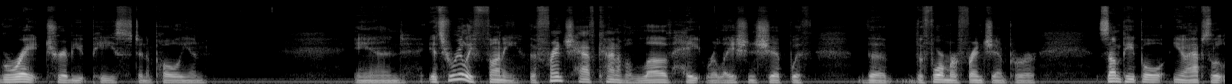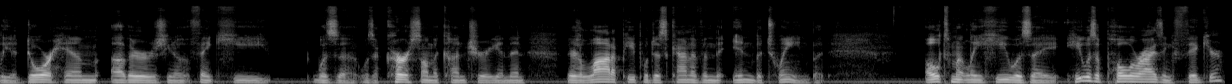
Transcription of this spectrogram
great tribute piece to Napoleon and it's really funny. The French have kind of a love-hate relationship with the the former French emperor. Some people, you know, absolutely adore him. Others, you know, think he was a was a curse on the country and then there's a lot of people just kind of in the in between, but ultimately he was a he was a polarizing figure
